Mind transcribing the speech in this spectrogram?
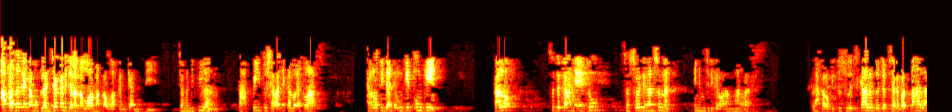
Apa saja yang kamu belanjakan di jalan Allah, maka Allah akan ganti. Jangan dibilang, tapi itu syaratnya kalau ikhlas. Kalau tidak diungkit-ungkit. Kalau sedekahnya itu sesuai dengan sunnah. Ini menjadikan orang malas. Lah kalau gitu sulit sekali untuk bisa dapat pahala.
